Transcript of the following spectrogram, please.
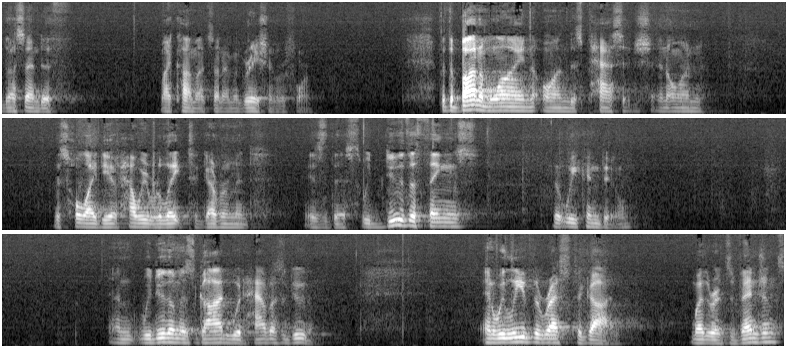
Thus endeth my comments on immigration reform. But the bottom line on this passage and on this whole idea of how we relate to government is this we do the things that we can do, and we do them as God would have us do them. And we leave the rest to God, whether it's vengeance,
